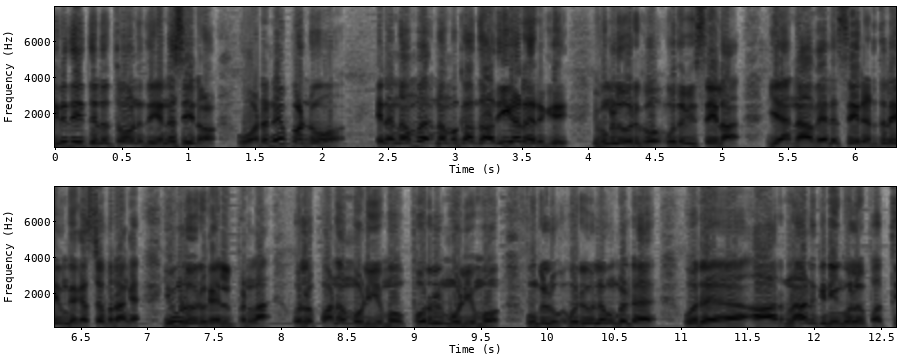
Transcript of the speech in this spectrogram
இருதயத்தில் தோணுது என்ன செய்யணும்? உடனே பண்ணுவோம். ஏன்னா நம்ம நமக்கு அந்த அதிகாரம் இருக்குது இவங்களை ஒரு உதவி செய்யலாம். ஏன்? நான் வேலை செய்கிற இடத்துல இவங்க கஷ்டப்படுறாங்க. இவங்களை ஒரு ஹெல்ப் பண்ணலாம். ஒரு பணம் மூலியமோ பொருள் மூலியமோ உங்கள் ஒரு உங்கள்கிட்ட ஒரு ஆறு நாளுக்கு நீங்கள் ஒரு பத்து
